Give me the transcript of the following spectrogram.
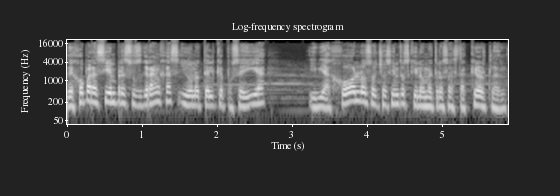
dejó para siempre sus granjas y un hotel que poseía y viajó los 800 kilómetros hasta Kirtland.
